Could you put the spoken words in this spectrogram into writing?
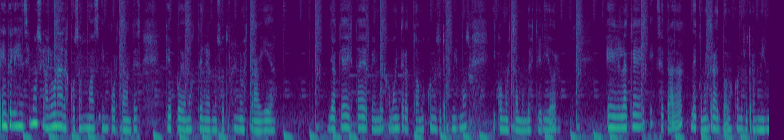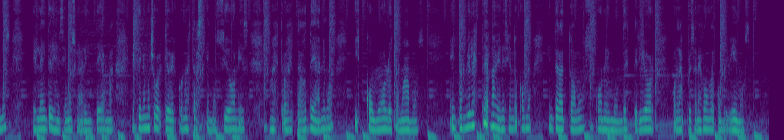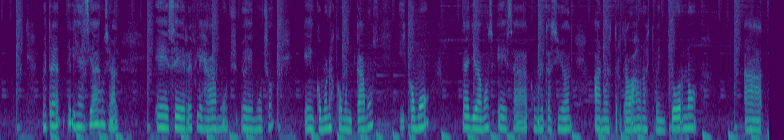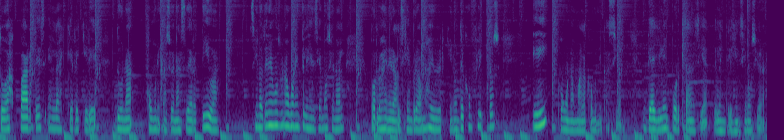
La inteligencia emocional es una de las cosas más importantes que podemos tener nosotros en nuestra vida, ya que de esta depende cómo interactuamos con nosotros mismos y con nuestro mundo exterior. Eh, la que se trata de cómo interactuamos con nosotros mismos es la inteligencia emocional interna. Esto tiene mucho que ver con nuestras emociones, nuestros estados de ánimo y cómo lo tomamos. En cambio, la externa viene siendo cómo interactuamos con el mundo exterior, con las personas con las que convivimos. Nuestra inteligencia emocional eh, se ve reflejada mucho, eh, mucho en cómo nos comunicamos y cómo llevamos esa comunicación a nuestro trabajo, a nuestro entorno, a todas partes en las que requiere de una comunicación asertiva. Si no tenemos una buena inteligencia emocional, por lo general siempre vamos a vivir llenos de conflictos y con una mala comunicación. De allí la importancia de la inteligencia emocional.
